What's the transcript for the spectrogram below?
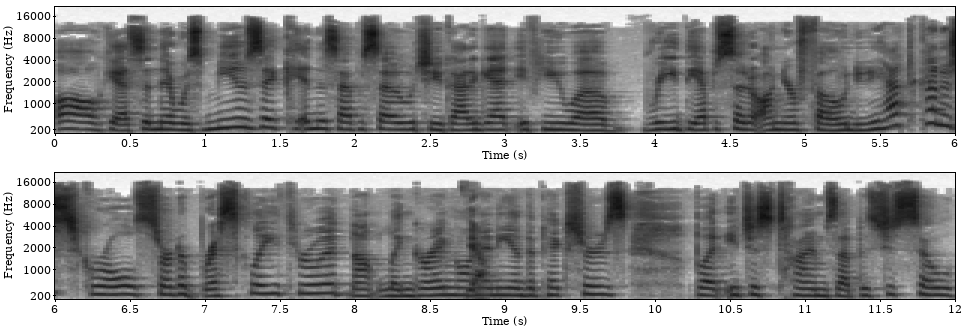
Oh yes, and there was music in this episode, which you got to get if you uh, read the episode on your phone, and you have to kind of scroll sort of briskly through it, not lingering on yeah. any of the pictures, but it just times up. It's just so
